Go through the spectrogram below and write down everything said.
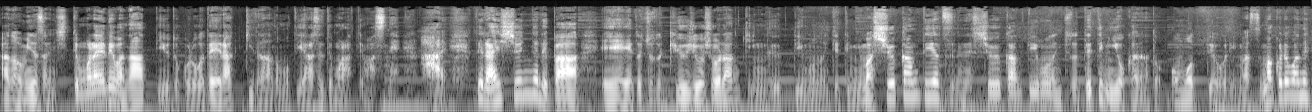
あの、皆さんに知ってもらえればなっていうところで、ラッキーだなと思ってやらせてもらってますね。はい。で、来週になれば、えーと、ちょっと急上昇ランキングっていうものに出てみ、まあ、週間っていうやつでね、週間っていうものにちょっと出てみようかなと思っております。まあ、これはね、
